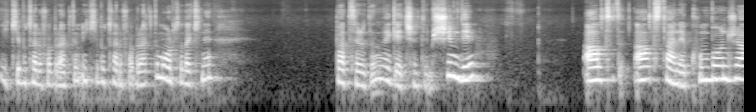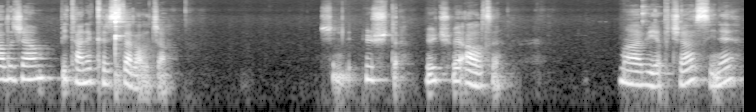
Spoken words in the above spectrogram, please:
2 bu tarafa bıraktım. 2 bu tarafa bıraktım. Ortadakine batırdım ve geçirdim. Şimdi 6, 6 tane kum boncuğu alacağım. Bir tane kristal alacağım. Şimdi 3 de 3 ve 6 mavi yapacağız yine.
